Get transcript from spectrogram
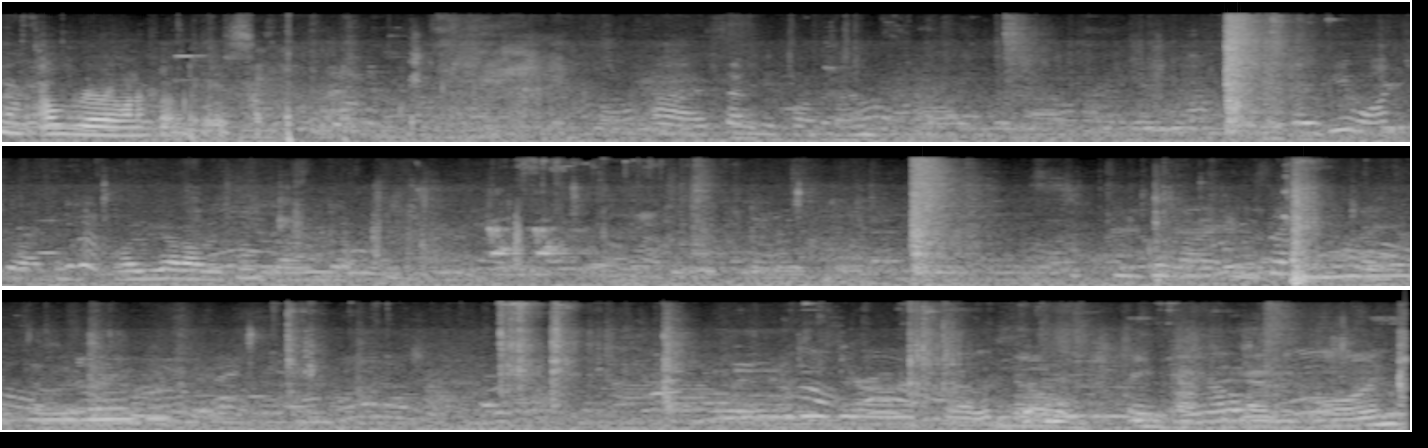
Yeah, I really want a phone case. Well, you got all these ones. No, you have to have it on, and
